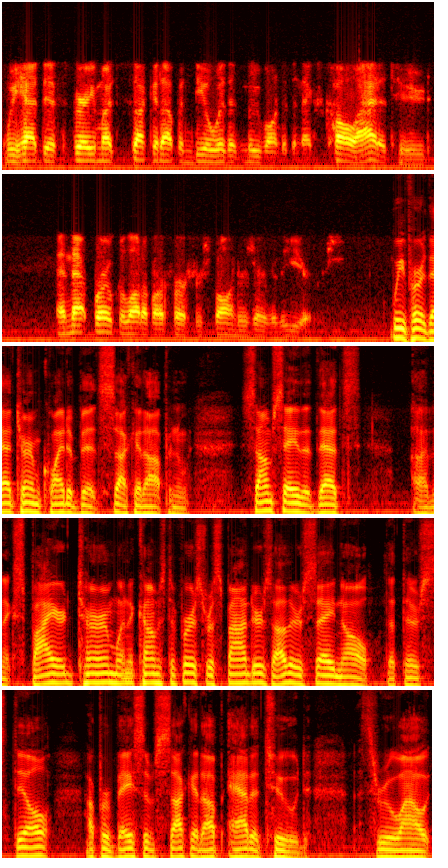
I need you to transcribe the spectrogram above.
We had this very much suck it up and deal with it and move on to the next call attitude, and that broke a lot of our first responders over the years. We've heard that term quite a bit, suck it up, and some say that that's an expired term when it comes to first responders. Others say no, that there's still a pervasive suck it up attitude throughout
